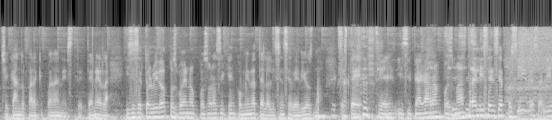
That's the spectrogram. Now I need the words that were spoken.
checando para que puedan este, tenerla. Y si se te olvidó, pues bueno, pues ahora sí que encomiéndate a la licencia de Dios, ¿no? Este, que, y si te agarran, pues más, trae licencia, pues sí, de salir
